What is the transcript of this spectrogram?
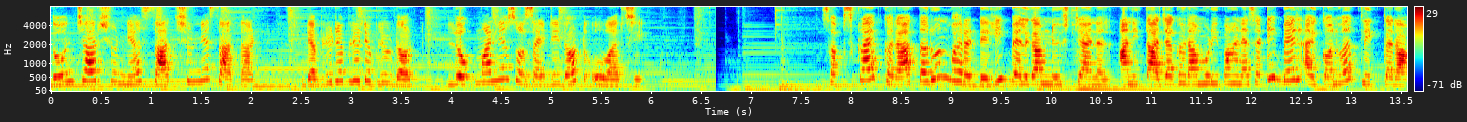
दोन चार शून्य सात शून्य सात आठ W W W dot Lokmanya society dot O R G. Subscribe करा Tarun Bharat daily Belgaum news channel आणि ताज्या घडामोडी पाहण्यासाठी बेल आयकॉनवर क्लिक करा.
